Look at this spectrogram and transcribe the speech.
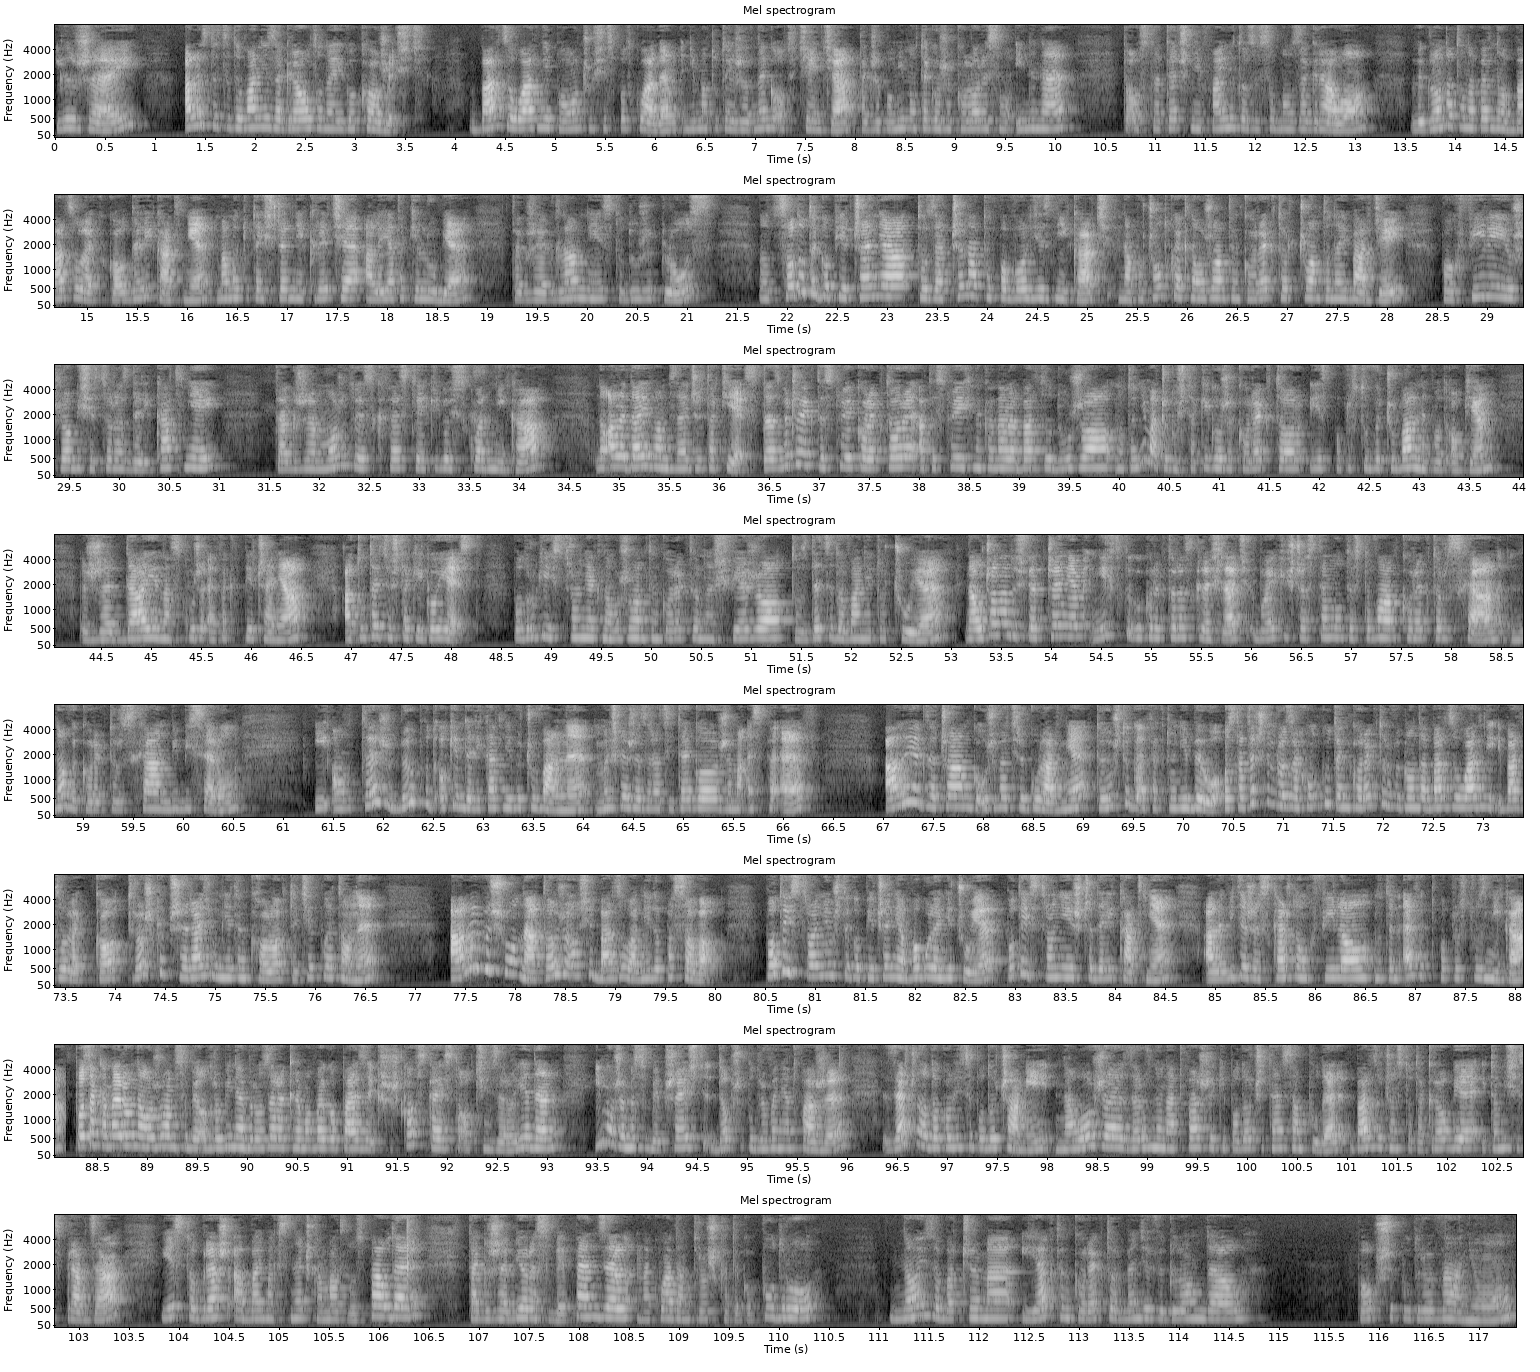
i lżej, ale zdecydowanie zagrało to na jego korzyść. Bardzo ładnie połączył się z podkładem, nie ma tutaj żadnego odcięcia, także pomimo tego, że kolory są inne, to ostatecznie fajnie to ze sobą zagrało. Wygląda to na pewno bardzo lekko, delikatnie. Mamy tutaj średnie krycie, ale ja takie lubię, także jak dla mnie jest to duży plus. No, co do tego pieczenia, to zaczyna to powoli znikać. Na początku, jak nałożyłam ten korektor, czułam to najbardziej. Po chwili już robi się coraz delikatniej, także może to jest kwestia jakiegoś składnika. No ale daję Wam znać, że tak jest. Zazwyczaj jak testuję korektory, a testuję ich na kanale bardzo dużo, no to nie ma czegoś takiego, że korektor jest po prostu wyczuwalny pod okiem, że daje na skórze efekt pieczenia, a tutaj coś takiego jest. Po drugiej stronie, jak nałożyłam ten korektor na świeżo, to zdecydowanie to czuję. Nauczona doświadczeniem, nie chcę tego korektora skreślać, bo jakiś czas temu testowałam korektor z Han, nowy korektor z Han BB Serum i on też był pod okiem delikatnie wyczuwalny. Myślę, że z racji tego, że ma SPF, ale jak zaczęłam go używać regularnie, to już tego efektu nie było. W ostatecznym rozrachunku ten korektor wygląda bardzo ładnie i bardzo lekko. Troszkę przeraził mnie ten kolor, te ciepłe tony, ale wyszło na to, że on się bardzo ładnie dopasował. Po tej stronie już tego pieczenia w ogóle nie czuję, po tej stronie jeszcze delikatnie, ale widzę, że z każdą chwilą no, ten efekt po prostu znika. Poza kamerą nałożyłam sobie odrobinę browsera kremowego PSA Krzyżkowska, jest to odcień 01 i możemy sobie przejść do przypudrowania twarzy. Zacznę od okolicy pod oczami, nałożę zarówno na twarz, jak i pod oczy ten sam puder. Bardzo często tak robię i to mi się sprawdza. Jest to Brush Up by Maxineczka Matte Loose Powder. Także biorę sobie pędzel, nakładam troszkę tego pudru. No i zobaczymy, jak ten korektor będzie wyglądał po przypudrowaniu.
